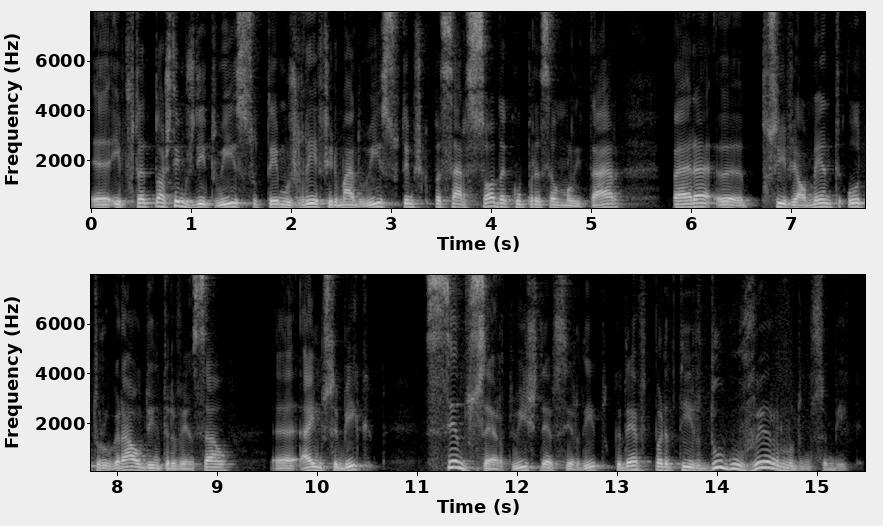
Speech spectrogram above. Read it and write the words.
Uh, e, portanto, nós temos dito isso, temos reafirmado isso, temos que passar só da cooperação militar para, possivelmente, outro grau de intervenção em Moçambique, sendo certo, isto deve ser dito, que deve partir do governo de Moçambique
